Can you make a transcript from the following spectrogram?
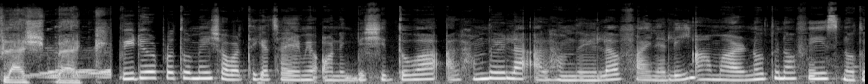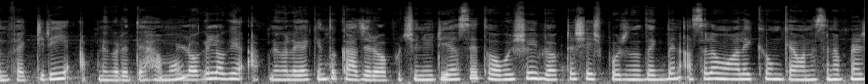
Flashback. ভিডিওর প্রথমেই সবার থেকে চাই আমি অনেক বেশি দোয়া। আলহামদুলিল্লাহ আলহামদুলিল্লাহ ফাইনালি আমার নতুন অফিস নতুন ফ্যাক্টরি আপনাদের দেখামো। লগে লগে আপনাদের কিন্তু কাজের অপরচুনিটি আছে, তো অবশ্যই ব্লগটা শেষ পর্যন্ত দেখবেন। আসসালামু আলাইকুম, কেমন আছেন আপনারা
